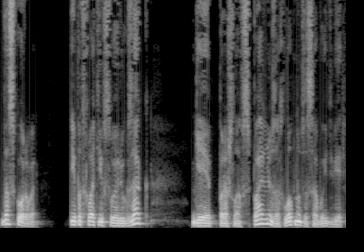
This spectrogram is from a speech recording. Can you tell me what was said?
До скорого. И, подхватив свой рюкзак, Гея прошла в спальню, захлопнув за собой дверь.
